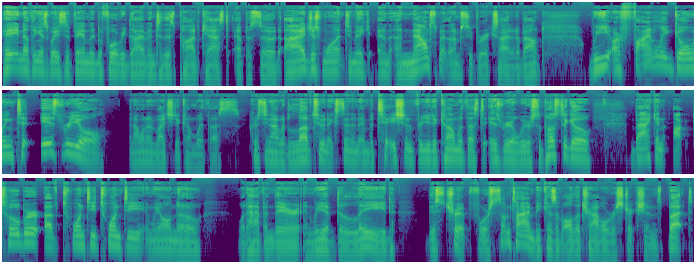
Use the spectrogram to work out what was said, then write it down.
Hey, nothing is wasted, family. Before we dive into this podcast episode, I just want to make an announcement that I'm super excited about. We are finally going to Israel, and I want to invite you to come with us. Christy and I would love to and extend an invitation for you to come with us to Israel. We were supposed to go back in October of 2020, and we all know what happened there, and we have delayed this trip for some time because of all the travel restrictions. But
